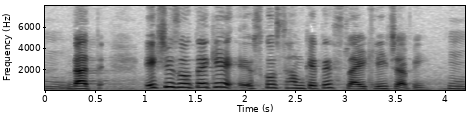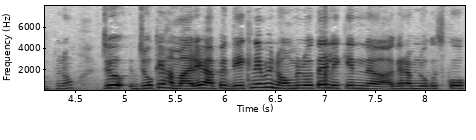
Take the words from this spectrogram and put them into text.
दैट एक चीज़ होता है कि इसको हम कहते हैं स्लाइटली चाबी यू नो जो जो कि हमारे यहाँ पे देखने में नॉर्मल होता है लेकिन अगर हम लोग उसको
